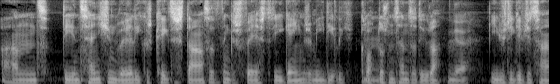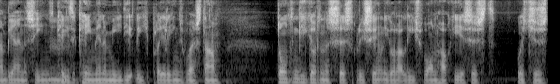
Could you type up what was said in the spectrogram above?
and the intention really, because Keita started, I think, his first three games immediately. Klopp hmm. doesn't tend to do that. Yeah. He usually gives you time behind the scenes. Hmm. Keita came in immediately, played against West Ham. Don't think he got an assist, but he certainly got at least one hockey assist, which is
